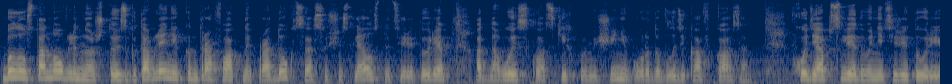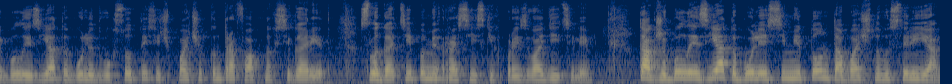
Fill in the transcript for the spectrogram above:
Было установлено, что изготовление контрафактной продукции осуществлялось на территории одного из складских помещений города Владикавказа. В ходе обследования территории было изъято более 200 тысяч пачек контрафактных сигарет с логотипами российских производителей. Также было изъято более 7 тонн табачного сырья,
